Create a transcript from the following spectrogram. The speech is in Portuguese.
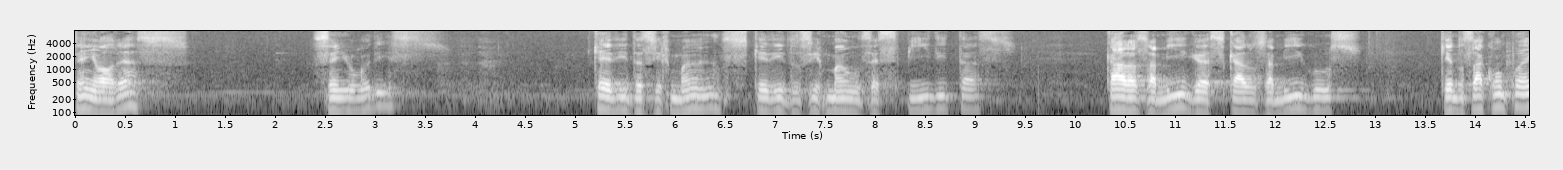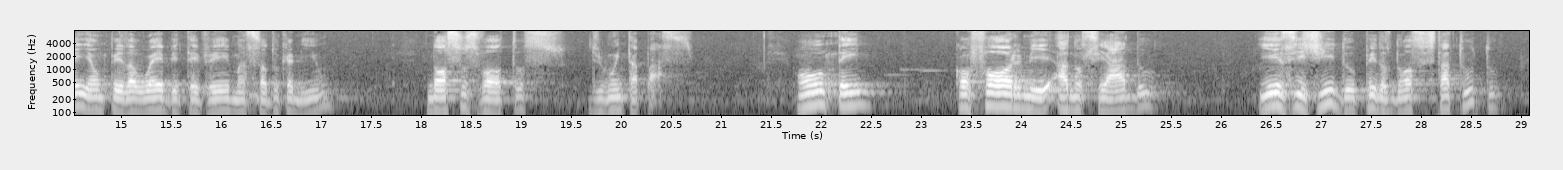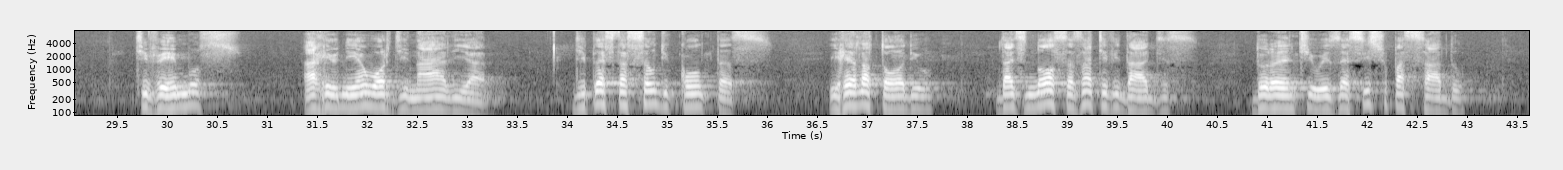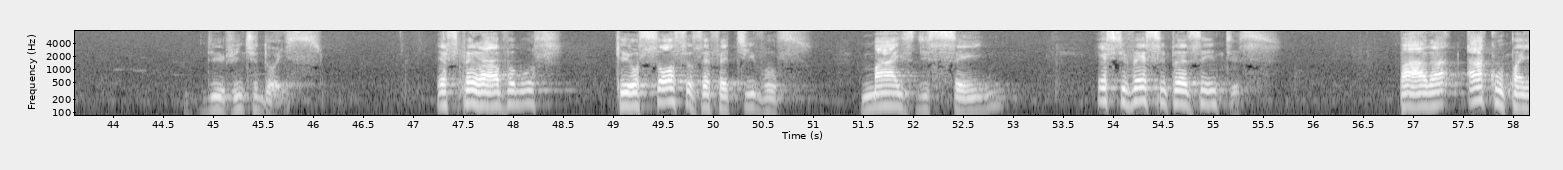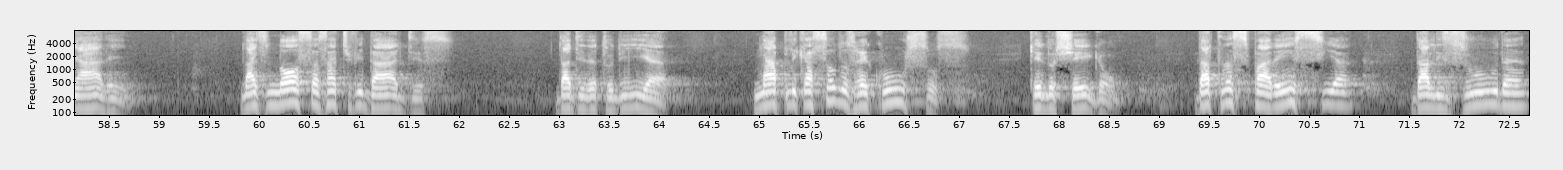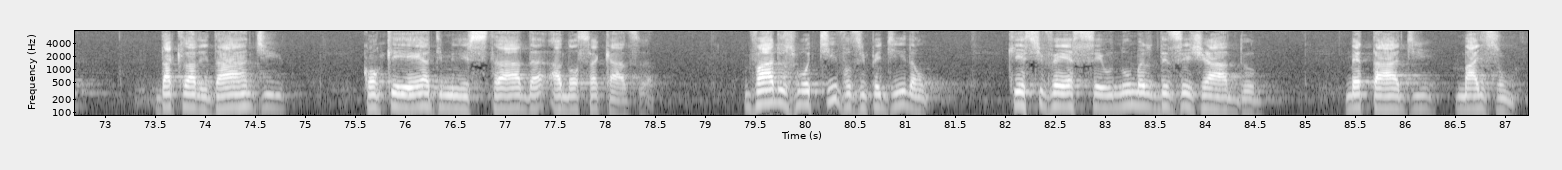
Senhoras, senhores, queridas irmãs, queridos irmãos espíritas, caras amigas, caros amigos que nos acompanham pela web TV Mansão do Caminho, nossos votos de muita paz. Ontem, conforme anunciado e exigido pelo nosso estatuto, tivemos a reunião ordinária de prestação de contas e relatório das nossas atividades durante o exercício passado de 22. Esperávamos que os sócios efetivos, mais de 100, estivessem presentes para acompanharem nas nossas atividades da diretoria, na aplicação dos recursos que nos chegam, da transparência, da lisura, da claridade com que é administrada a nossa casa. Vários motivos impediram que estivesse o número desejado, metade mais um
